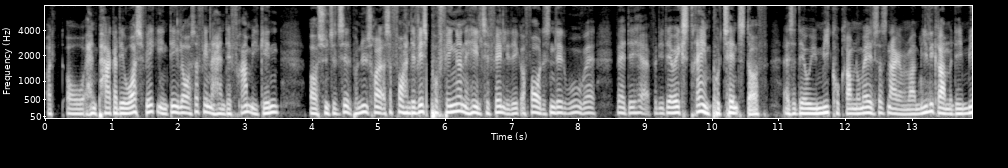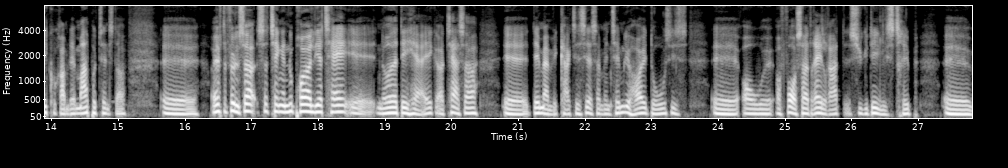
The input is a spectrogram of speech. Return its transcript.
og, og han pakker det jo også væk i en del år, så finder han det frem igen og syntetiserer det på ny, tror jeg, og så får han det vist på fingrene helt tilfældigt, ikke? og får det sådan lidt, uh, hvad, hvad er det her? Fordi det er jo ekstremt potent stof. Altså det er jo i mikrogram. Normalt så snakker man meget milligram, men det er i mikrogram. Det er meget potent stof. Øh, og efterfølgende så, så tænker jeg, nu prøver jeg lige at tage øh, noget af det her, ikke? og tager så øh, det, man vil karakterisere som en temmelig høj dosis, øh, og, øh, og får så et regelret psykedelisk trip. Øh,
